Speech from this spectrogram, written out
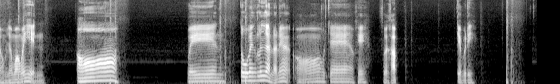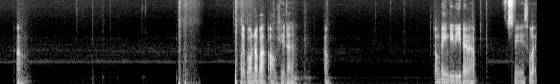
แต่ผมยังมองไม่เห็น อ๋อ เวนตู้แม่งเลื่อนแล้วเนี่ย อ๋อกุญแจ โอเค สวยครับ เก็บไปดิอ้าวจะบอกนะบักอ๋อโอเคได้ละเอ้าต้องเร่งดีๆหน่อยนะครับเอ้ยสวย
